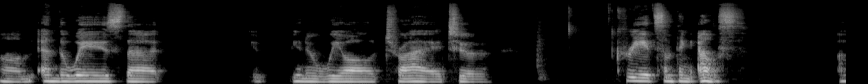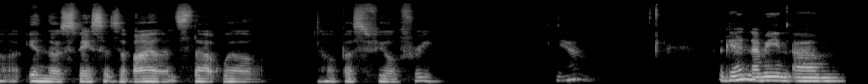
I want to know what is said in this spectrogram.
um, and the ways that, you know, we all try to create something else uh, in those spaces of violence that will help us feel free. Yeah again, I mean, um,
